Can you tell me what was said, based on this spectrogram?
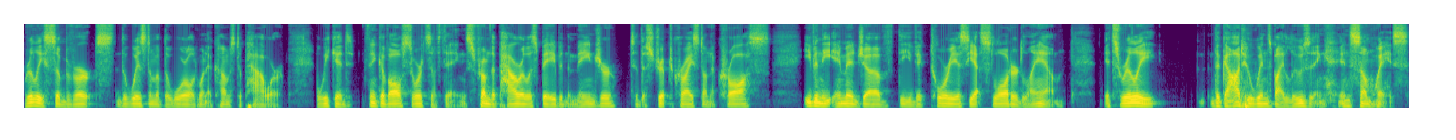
really subverts the wisdom of the world when it comes to power. We could think of all sorts of things from the powerless babe in the manger to the stripped Christ on the cross, even the image of the victorious yet slaughtered lamb. It's really the God who wins by losing in some ways.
